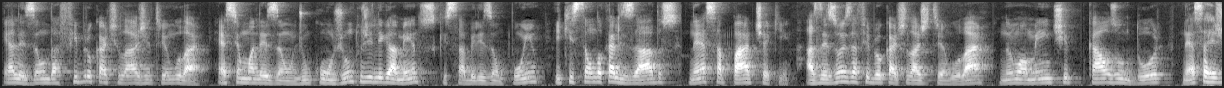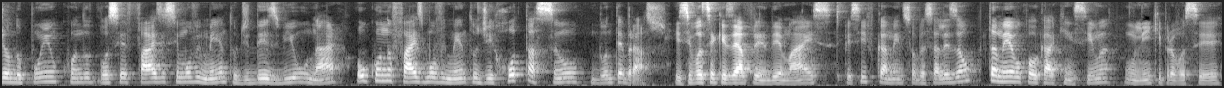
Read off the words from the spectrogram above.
é a lesão da fibrocartilagem triangular. Essa é uma lesão de um conjunto de ligamentos que estabilizam o punho e que estão localizados nessa parte aqui. As lesões da fibrocartilagem triangular normalmente causam dor nessa região do punho quando você faz esse movimento de desvio ulnar ou quando faz movimentos de rotação do antebraço. E se você quiser aprender mais especificamente sobre essa lesão, também vou colocar aqui em cima um link para você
